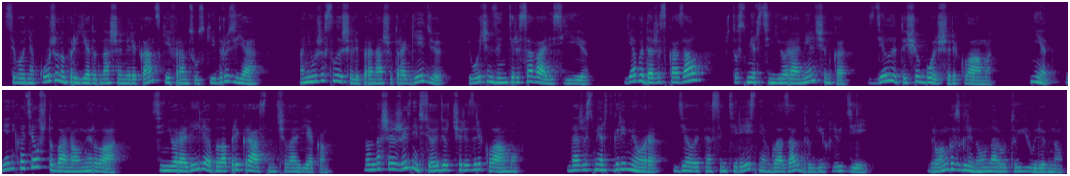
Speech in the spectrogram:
Сегодня к ужину приедут наши американские и французские друзья. Они уже слышали про нашу трагедию и очень заинтересовались ею. Я бы даже сказал, что смерть сеньора Амельченко сделает еще больше рекламы. Нет, я не хотел, чтобы она умерла. Сеньора Лилия была прекрасным человеком, но в нашей жизни все идет через рекламу. Даже смерть гримера делает нас интереснее в глазах других людей. Дронго взглянул на Руту Юльевну.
